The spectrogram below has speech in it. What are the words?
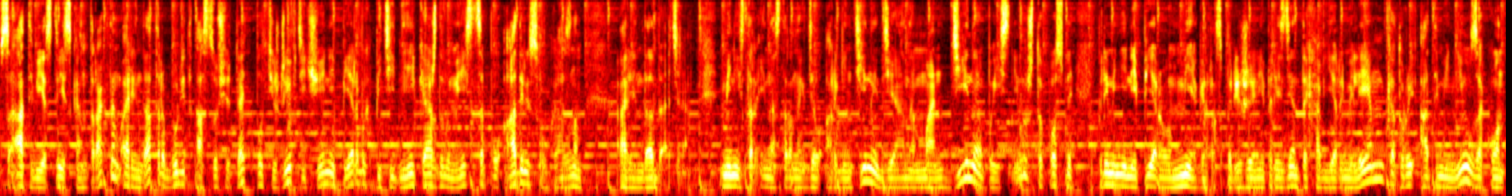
В соответствии с контрактом арендатор будет осуществлять платежи в течение первых пяти дней каждого месяца по адресу, указанном арендодателя. Министр иностранных дел Аргентины Диана Мандина пояснила, что после применения первого мега-распоряжения президента Хавьера Милея, который отменил закон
